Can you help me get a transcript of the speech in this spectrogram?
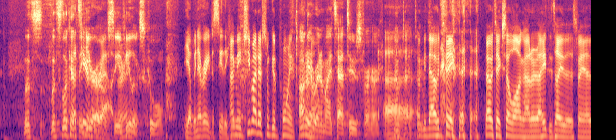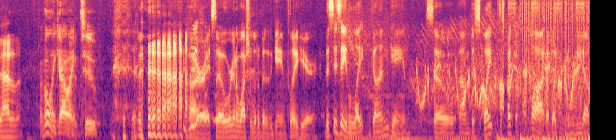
let's let's look at Let's the hear her hero. out, see if he looks cool. Yeah, we never get to see the hero. I mean, she might have some good points. We I'll don't get know. rid of my tattoos for her. Uh, no tattoos. I mean, that would take that would take so long, Hunter. I hate to tell you this, man. I don't know. I've only got like two. All right, so we're gonna watch a little bit of the gameplay here. This is a light gun game. So, um, despite despite the plot of like you're gonna meet up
